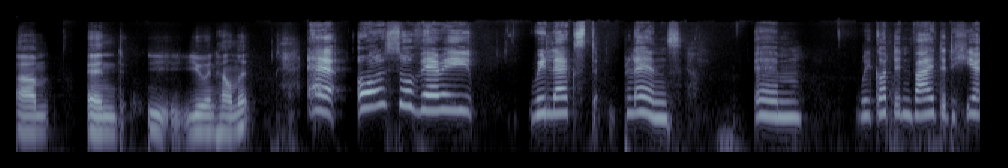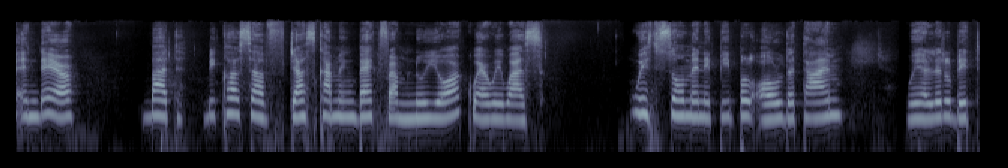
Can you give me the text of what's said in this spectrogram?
Um, and y- you and Helmet. Uh, also very relaxed plans. Um, we got invited here and there, but because of just coming back from New York, where we was with so many people all the time, we're a little bit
